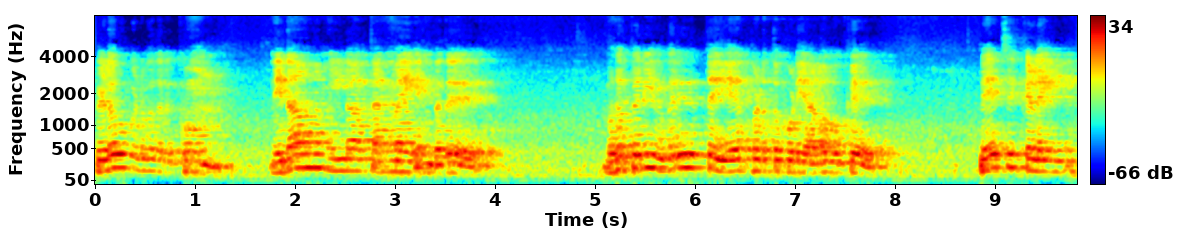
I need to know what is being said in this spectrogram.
பிளவுபடுவதற்கும் நிதானம் இல்லா தன்மை என்பது மிகப்பெரிய விபரீதத்தை ஏற்படுத்தக்கூடிய அளவுக்கு பேச்சுக்களை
